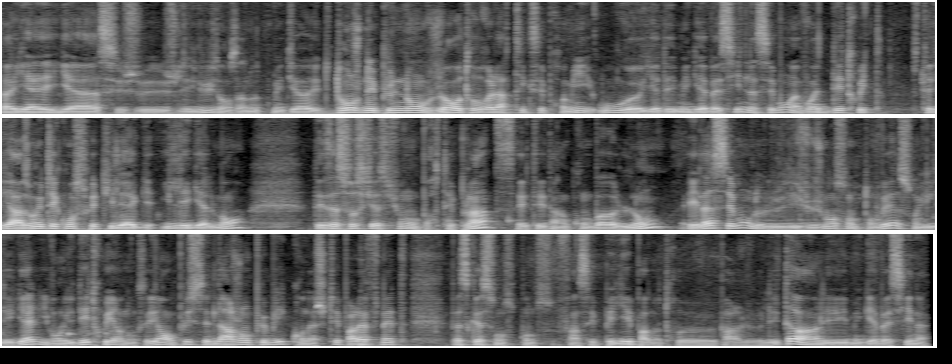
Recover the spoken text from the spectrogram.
Enfin, y a, je, l'ai lu dans un autre média, dont je n'ai plus le nom, je retrouverai l'article, c'est promis, où euh, il y a des méga bassines, là c'est bon, elles vont être détruites. C'est-à-dire, elles ont été construites illégalement, des associations ont porté plainte, ça a été un combat long, et là c'est bon, les jugements sont tombés, elles sont illégales, ils vont les détruire. Donc c'est-à-dire en plus c'est de l'argent public qu'on a acheté par la fenêtre parce qu'elles sont, enfin c'est payé par notre, par l'État, hein, les méga bassines.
